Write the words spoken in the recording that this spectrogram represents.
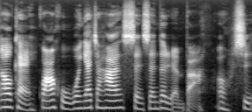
OK，刮胡，我应该叫他婶婶的人吧。哦，是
